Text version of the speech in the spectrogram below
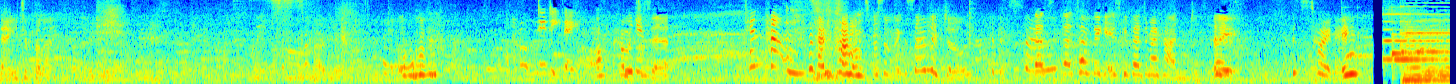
Dare you to pull it. How Diddy they are. How much is it? Ten pounds. Ten pounds for something so little. It's so That's that's how big it is compared to my hand. like it's tiny.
